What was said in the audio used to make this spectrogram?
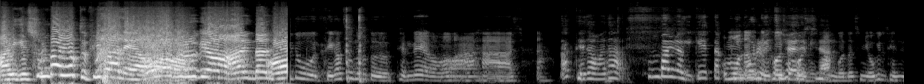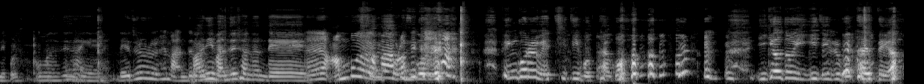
아 이게 순발력도 필요하네요. 어, 그러게요. 아니 나도 대각선으로도 됐네요. 아하, 아쉽다. 딱 되자마자 순발력 있게 딱 어머, 나 빙고를 근데 더, 외치셔야 더 됩니다. 심한 거다. 지금 여기도 됐네 벌써. 어머나 세상에. 네 줄을 하면 안 돼. 많이 만드셨는데 네, 안 보여. 차마 보라색. 빙고를 빙고를 외치지 못하고 이겨도 이기지를 못한대요.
